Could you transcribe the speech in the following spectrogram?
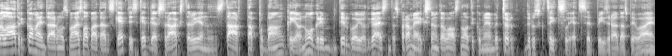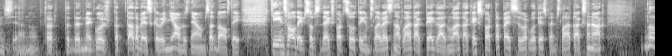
vēl ātri komentāri mums mājaslapā tāda skeptiska. Edgars raksta, ka viena startup banka jau nogrib tirgojot gaismu, tas par Amerikas Savienoto valstu notikumiem, bet tur drusku citas lietas ir izrādās pie vainas. Jā, nu, tur negluži pat tā, tāpēc, ka viņi jaunu uzņēmumus atbalstīja. Ķīnas valdības subsidē eksporta sūtījumus, lai veicinātu lētāku piegādi un lētāku eksportu, tāpēc varbūt iespējams lētāk sanāk. Nu,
